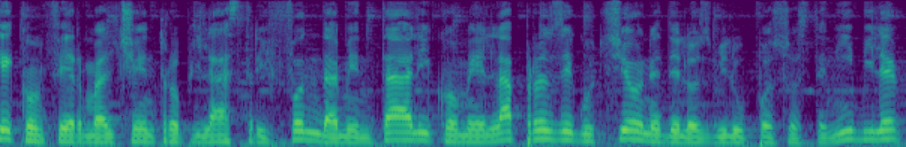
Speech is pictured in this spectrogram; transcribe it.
che conferma al centro pilastri fondamentali come la prosecuzione dello sviluppo sostenibile,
